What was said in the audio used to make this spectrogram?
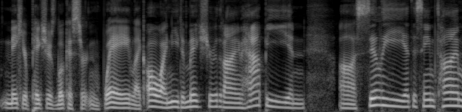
make your pictures look a certain way. Like, oh, I need to make sure that I'm happy and uh, silly at the same time.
